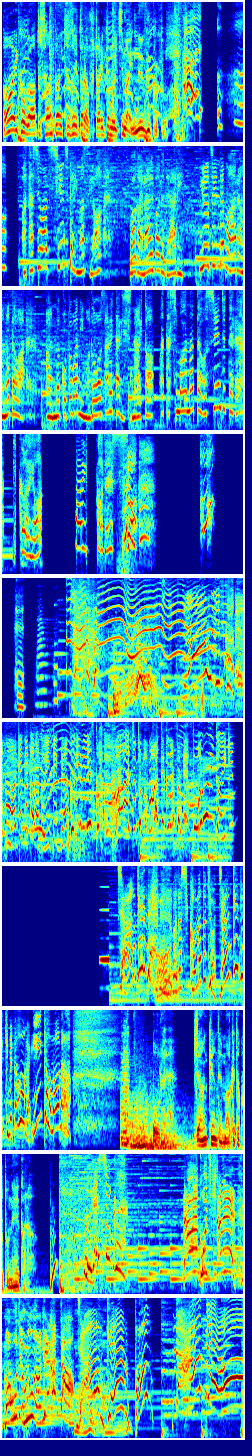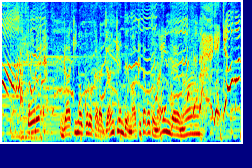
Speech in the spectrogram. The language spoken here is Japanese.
愛子があと3回続いたら2人とも1枚脱ぐこと。私は信じていますよ。我がライバルであり友人でもあるあなたはあんな言葉に惑わされたりしないと。私もあなたを信じてる。聞くわよ。愛子です。へ何ですか負けたからといって逆ギルですじゃんけんで。私こんな時はじゃんけんで決めた方がいいと思うの。俺じゃんけんで負けたことねえから。ブレッシングあーこいつ来たね。魔法で運上げやがった。じゃんけんぽん。なんでよ俺ガキの頃からじゃんけんで負けたことないんだよな。卑怯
